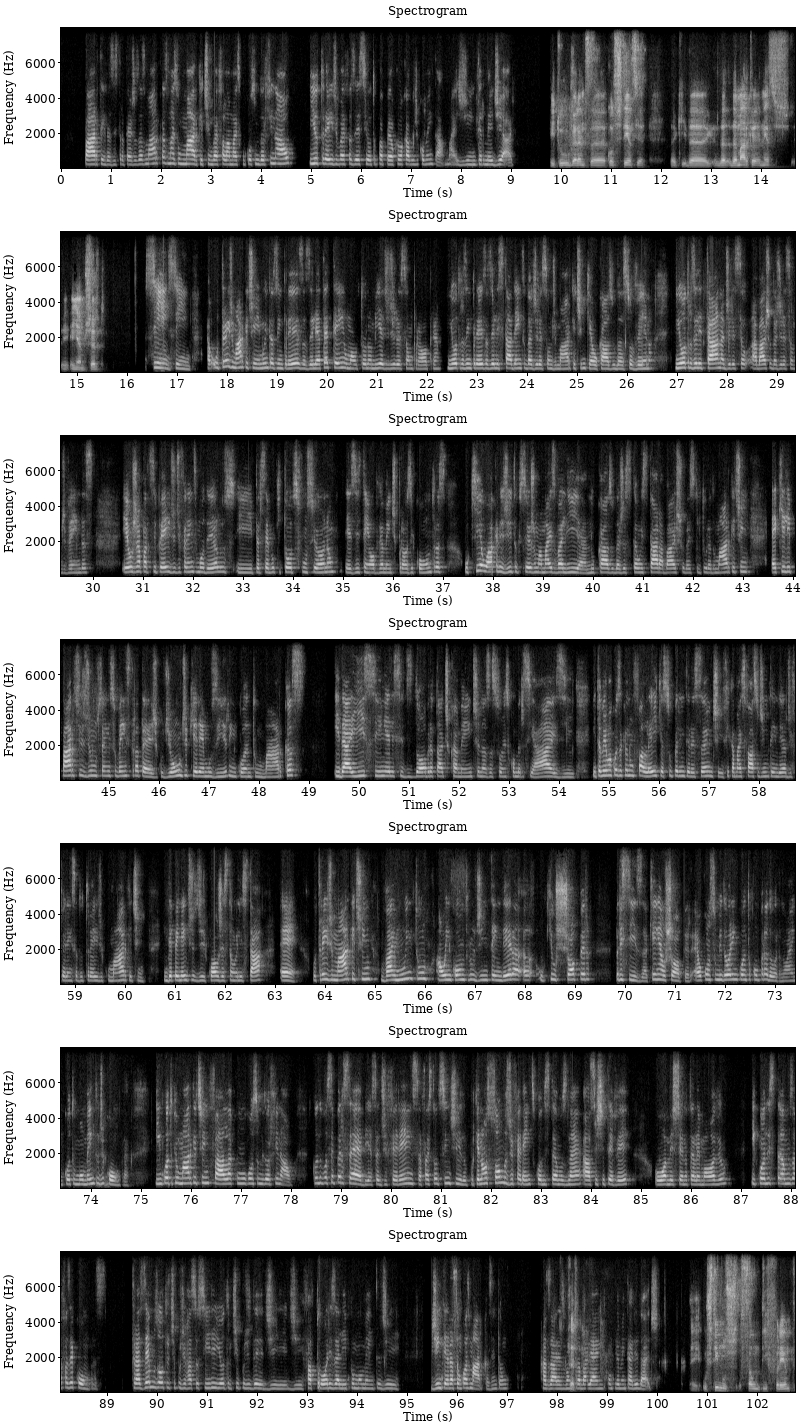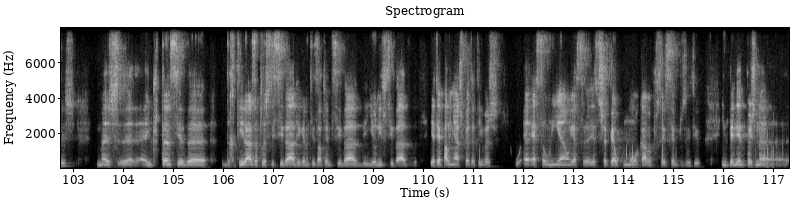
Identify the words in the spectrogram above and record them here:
partem das estratégias das marcas, mas o marketing vai falar mais com o consumidor final e o trade vai fazer esse outro papel que eu acabo de comentar, mais de intermediário. E tu garantes a consistência aqui da, da, da marca nesses, em, ambos, certo? Sim, sim. O trade marketing em muitas empresas, ele até tem uma autonomia de direção própria. Em outras empresas, ele está dentro da direção de marketing, que é o caso da Sovena. Em outras, ele está na direção, abaixo da direção de vendas. Eu já participei de diferentes modelos e percebo que todos funcionam. Existem, obviamente, prós e contras. O que eu acredito que seja uma mais-valia no caso da gestão estar abaixo da estrutura do marketing é que ele parte de um senso bem estratégico, de onde queremos ir enquanto marcas, e daí sim ele se desdobra taticamente nas ações comerciais. E, e também uma coisa que eu não falei, que é super interessante, e fica mais fácil de entender a diferença do trade com o marketing, independente de qual gestão ele está, é o trade marketing vai muito ao encontro de entender a, a, o que o shopper precisa. Quem é o shopper? É o consumidor enquanto comprador, não é? Enquanto momento de uhum. compra. Enquanto que o marketing fala com o consumidor final. Quando você percebe essa diferença, faz todo sentido, porque nós somos diferentes quando estamos né, a assistir TV ou a mexer no telemóvel e quando estamos a fazer compras trazemos outro tipo de raciocínio e outro tipo de, de, de, de fatores ali para o momento de, de interação com as marcas. Então, as áreas vão certo. trabalhar em complementaridade. É, os estímulos são diferentes, mas eh, a importância de, de retirares a plasticidade e garantir a autenticidade e a universidade, e até para alinhar expectativas, essa união e essa, esse chapéu comum acaba por ser sempre positivo, independente depois na,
